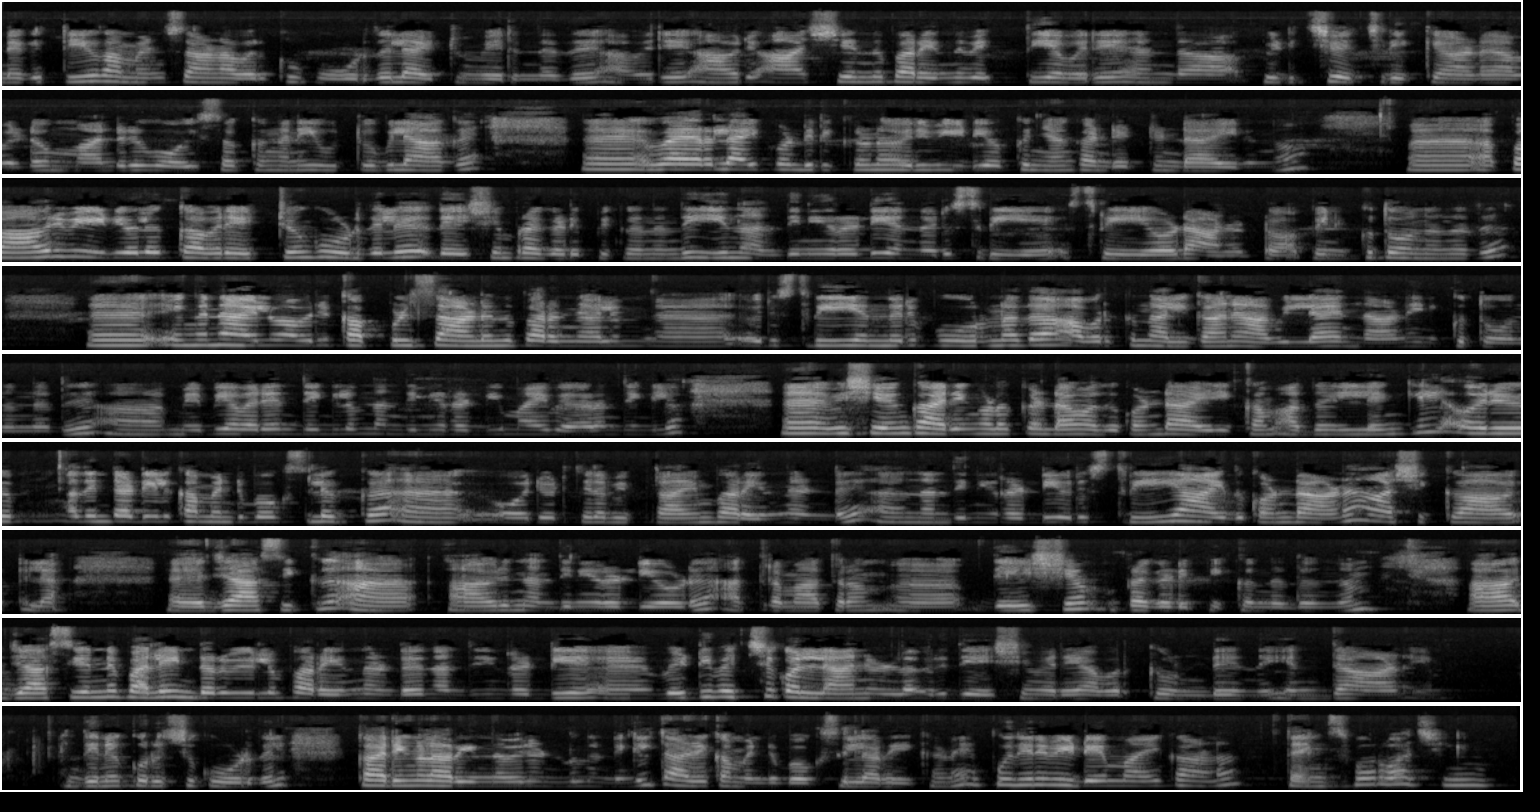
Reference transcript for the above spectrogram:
നെഗറ്റീവ് കമന്റ്സ് ആണ് അവർക്ക് കൂടുതലായിട്ടും വരുന്നത്. അവർ ആ ഒരു ആശ എന്ന് പറയുന്ന വ്യക്തി അവർ എന്താ പിടിച്ചു വെച്ചിരിക്കുകയാണ് അവരുടെ ഉമ്മാന്റെ ഒരു വോയിസ് ഒക്കെ അങ്ങനെ യൂട്യൂബിലാകെ വൈറലായിക്കൊണ്ടിരിക്കുന്ന ഒരു വീഡിയോ ഒക്കെ ഞാൻ കണ്ടിട്ടുണ്ടായിരുന്നു. ആഹ് അപ്പൊ ആ ഒരു വീഡിയോയിലൊക്കെ അവർ ഏറ്റവും കൂടുതൽ ദേഷ്യം പ്രകടിപ്പിക്കുന്നത് ഈ നന്ദിനി റെഡ്ഡി എന്നൊരു സ്ത്രീയെ സ്ത്രീയോടാണ് കേട്ടോ അപ്പൊ എനിക്ക് തോന്നുന്നത് ആഹ് എങ്ങനായാലും അവർ കപ്പിൾസ് ആണെന്ന് പറഞ്ഞാലും ഒരു സ്ത്രീ എന്നൊരു പൂർണത അവർക്ക് നൽകാനാവില്ല എന്നാണ് എനിക്ക് തോന്നുന്നത്. മേ ബി അവരെന്തെങ്കിലും നന്ദിനി റെഡ്ഡിയുമായി വേറെ എന്തെങ്കിലും വിഷയം കാര്യങ്ങളൊക്കെ ഉണ്ടാവും അതുകൊണ്ടായിരിക്കാം. അതല്ലെങ്കിൽ ഒരു അതിന്റെ അടിയിൽ കമന്റ് ബോക്സിലൊക്കെ ഓരോരുത്തരുടെ അഭിപ്രായം പറയുന്നുണ്ട്. നന്ദിനി റെഡ്ഡി ഒരു സ്ത്രീ ആയതുകൊണ്ടാണ് ആഷിക്ക് ആ അല്ല ജാസിക്ക് ആ ഒരു നന്ദിനി റെഡ്ഡിയോട് അത്രമാത്രം ദേഷ്യം പ്രകടിപ്പിക്കുന്നതെന്നും ജാസി തന്നെ പല ഇന്റർവ്യൂവിലും പറയുന്നുണ്ട്. നന്ദിനി റെഡ്ഡിയെ വെടിവെച്ച് കൊല്ലാനുള്ള ഒരു ദേഷ്യം വരെ അവർക്ക് ഉണ്ട് എന്ന്. എന്താണ് ഇതിനെക്കുറിച്ച് കൂടുതൽ കാര്യങ്ങൾ അറിയുന്നവരുണ്ടെന്നുണ്ടെങ്കിൽ താഴെ കമന്റ് ബോക്സിൽ അറിയിക്കണേ. പുതിയൊരു വീഡിയോയുമായി കാണാം. Thanks for watching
